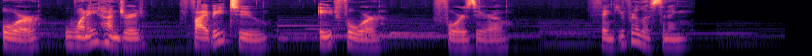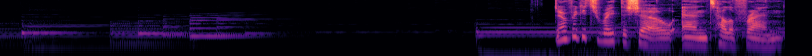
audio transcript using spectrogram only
or 1 800 582 8440. Thank you for listening. Don't forget to rate the show and tell a friend.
